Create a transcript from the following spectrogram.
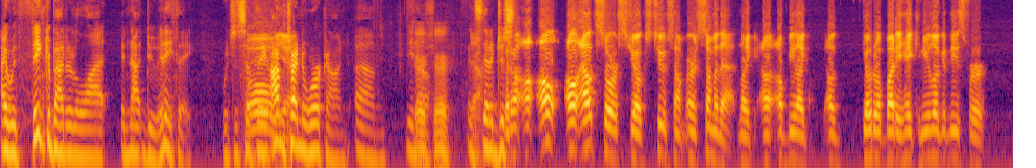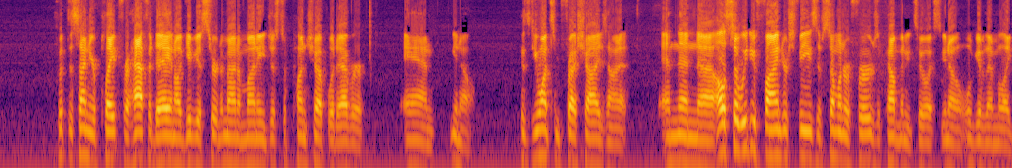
I would think about it a lot and not do anything, which is something Oh, I'm yeah. trying to work on. Um, you Sure, know, sure. instead of But just I'll, I'll I'll outsource jokes too, some or some of that. Like I'll, I'll be like, I'll go to a buddy. Hey, can you look at these for? Put this on your plate for half a day, and I'll give you a certain amount of money just to punch up whatever, and you know, because you want some fresh eyes on it. And then uh, also we do finder's fees if someone refers a company to us. You know, we'll give them like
